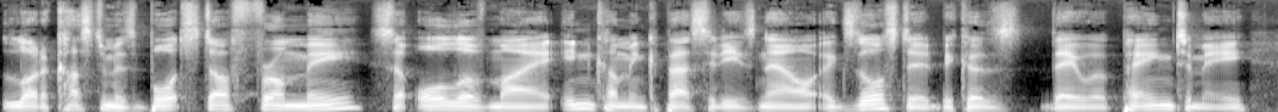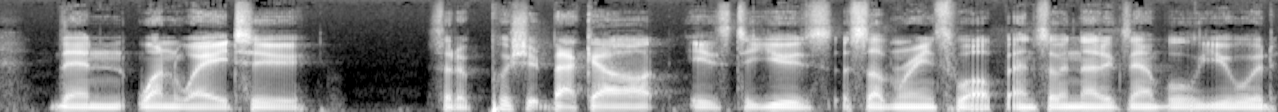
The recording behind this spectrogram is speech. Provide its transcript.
a lot of customers bought stuff from me, so all of my incoming capacity is now exhausted because they were paying to me, then one way to sort of push it back out is to use a submarine swap. And so in that example, you would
